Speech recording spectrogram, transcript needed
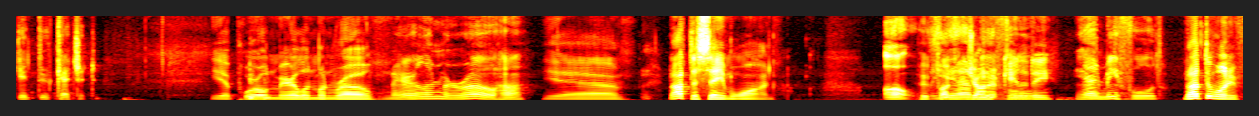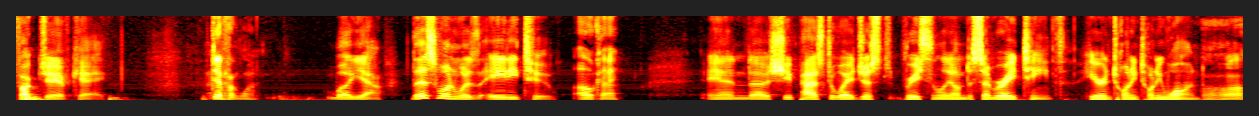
get to catch it. Yeah, poor old Marilyn Monroe. Marilyn Monroe, huh? Yeah, not the same one Oh, who fucked John F. Kennedy. You had me fooled. Not the one who fucked JFK. Different one. Well, yeah, this one was 82. Okay. and uh, she passed away just recently on December 18th here in 2021. Uh huh.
